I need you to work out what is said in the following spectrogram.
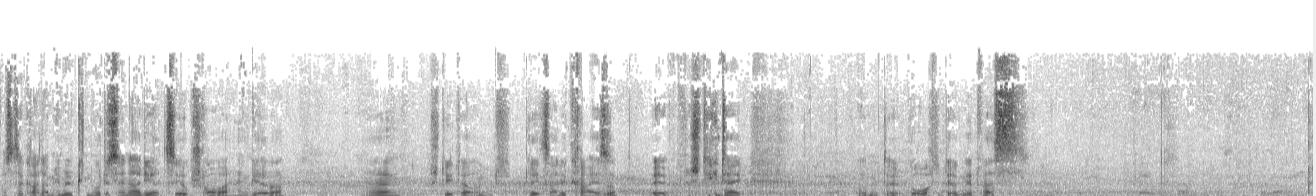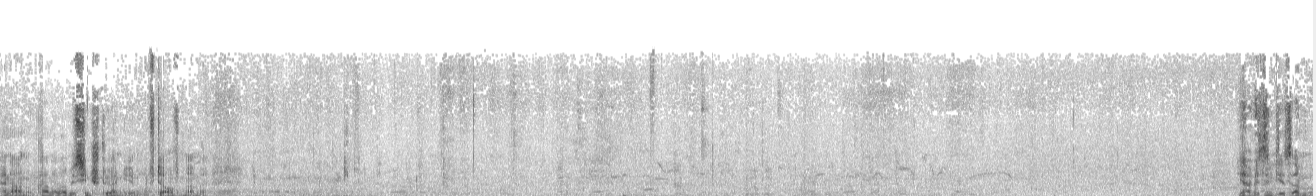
Was da gerade am Himmel knurrt, ist ein ADAC-Hubschrauber, ein gelber. Äh, steht da und dreht seine Kreise. Äh, steht da und äh, beobachtet irgendetwas. Keine Ahnung, kann aber ein bisschen stören hier auf der Aufnahme. Ja, wir sind jetzt am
